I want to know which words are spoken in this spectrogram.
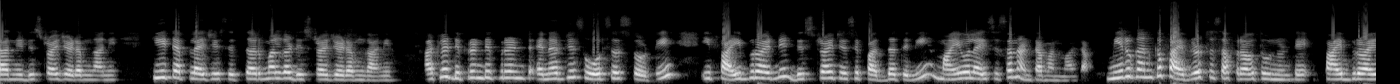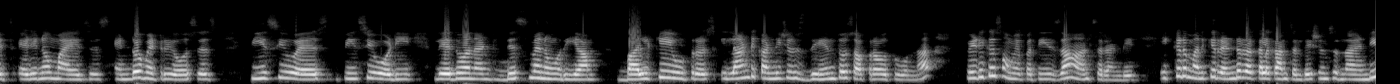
దాన్ని డిస్ట్రాయ్ చేయడం కానీ హీట్ అప్లై చేసి థర్మల్గా డిస్ట్రాయ్ చేయడం కానీ అట్లా డిఫరెంట్ డిఫరెంట్ ఎనర్జీ సోర్సెస్ తోటి ఈ ఫైబ్రాయిడ్ని డిస్ట్రాయ్ చేసే పద్ధతిని మయోలైసిస్ అని అంటాం అనమాట మీరు కనుక ఫైబ్రాయిడ్స్ సఫర్ అవుతూ ఉంటే fibroids adenomyosis endometriosis PCOS PCOD లేదు అని అంటే డిస్మెనోరియా బల్కీ యూట్రస్ ఇలాంటి కండిషన్స్ దేంతో సఫర్ అవుతూ ఉన్నా Fiticus homeopathy is the answer అండి. ఇక్కడ మనకి రెండు రకాల కన్సల్టేషన్స్ ఉన్నాయండి.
